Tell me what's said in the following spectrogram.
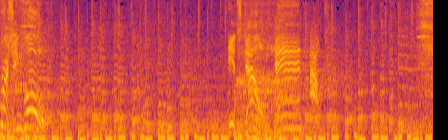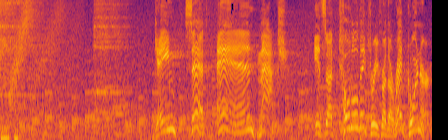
Rushing blow. It's down and out. Game, set, and match. It's a total victory for the red corner.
